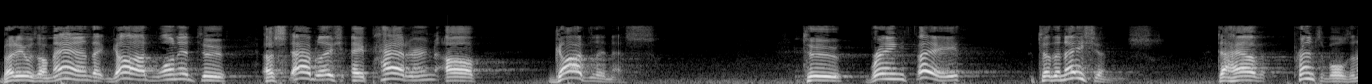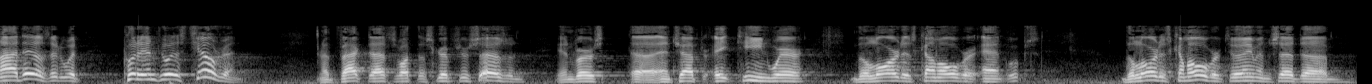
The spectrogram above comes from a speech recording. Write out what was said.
But he was a man that God wanted to establish a pattern of godliness. To bring faith to the nations. To have principles and ideas that would put into his children. In fact, that's what the Scripture says in in verse uh, in chapter 18, where the Lord has come over and whoops, the Lord has come over to him and said, um,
